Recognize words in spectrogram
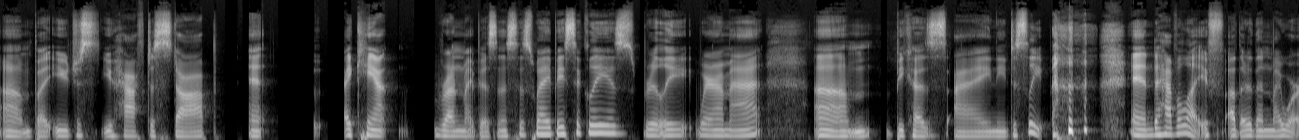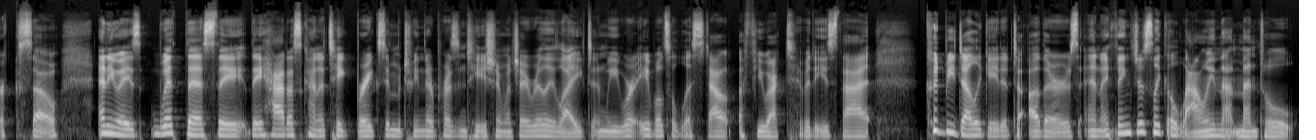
Um, but you just you have to stop, and I can't run my business this way. Basically, is really where I'm at um, because I need to sleep and to have a life other than my work. So, anyways, with this, they they had us kind of take breaks in between their presentation, which I really liked, and we were able to list out a few activities that could be delegated to others. And I think just like allowing that mental,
